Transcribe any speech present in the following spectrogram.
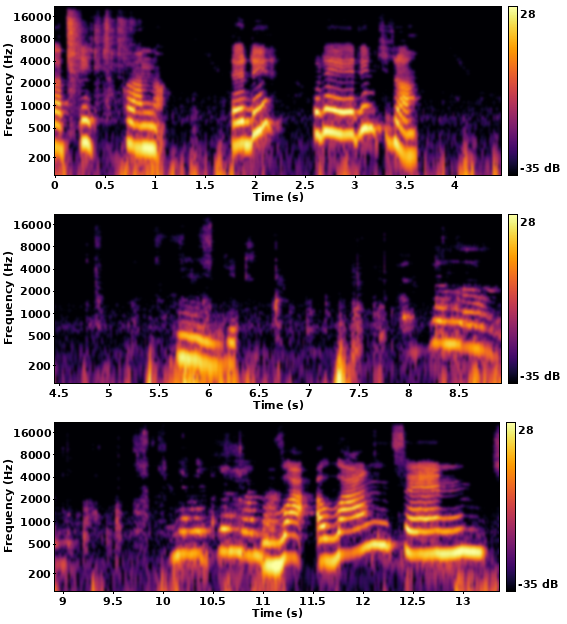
కత్తిచ్చుకున్న రెడీ ఇప్పుడు ఏదించురా one cent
